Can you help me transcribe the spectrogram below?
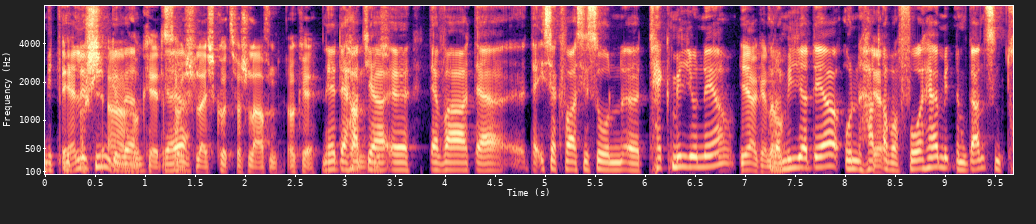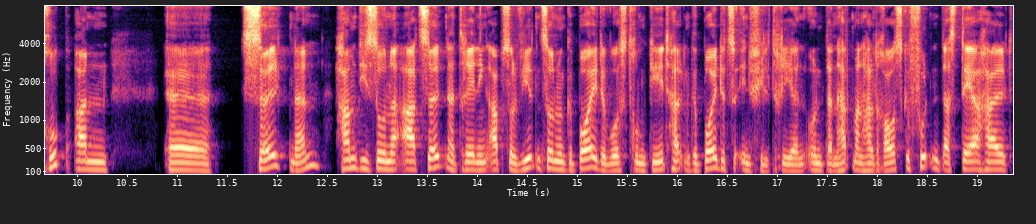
Mit, mit Ehrlich? Ah, okay, das ja, habe ich vielleicht kurz verschlafen. Okay. Ne, der hat ja, äh, der war, der, der ist ja quasi so ein äh, Tech-Millionär Ja, genau. oder Milliardär und hat Ja. aber vorher mit einem ganzen Trupp an äh, Söldnern, haben die so eine Art Söldnertraining absolviert in so einem Gebäude, wo es darum geht, halt ein Gebäude zu infiltrieren. Und dann hat man halt rausgefunden, dass der halt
